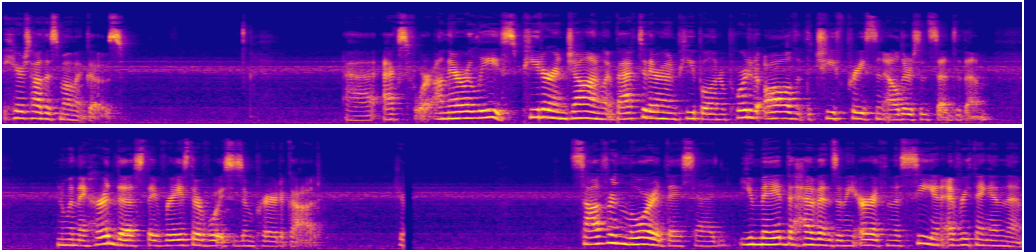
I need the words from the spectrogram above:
here's how this moment goes. Uh, Acts 4. On their release, Peter and John went back to their own people and reported all that the chief priests and elders had said to them. And when they heard this, they raised their voices in prayer to God. Sovereign Lord, they said, you made the heavens and the earth and the sea and everything in them.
